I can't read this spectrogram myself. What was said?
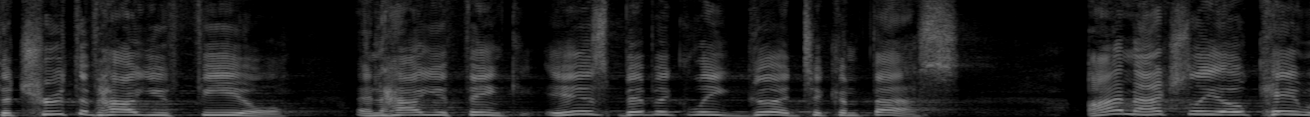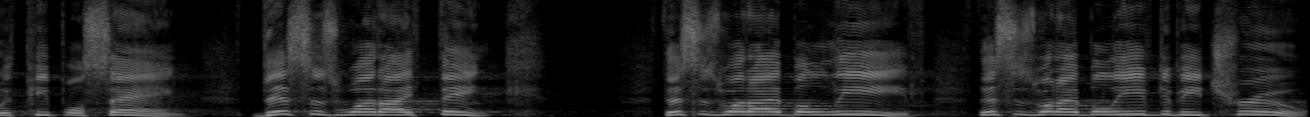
The truth of how you feel and how you think is biblically good to confess. I'm actually okay with people saying, This is what I think. This is what I believe. This is what I believe to be true.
